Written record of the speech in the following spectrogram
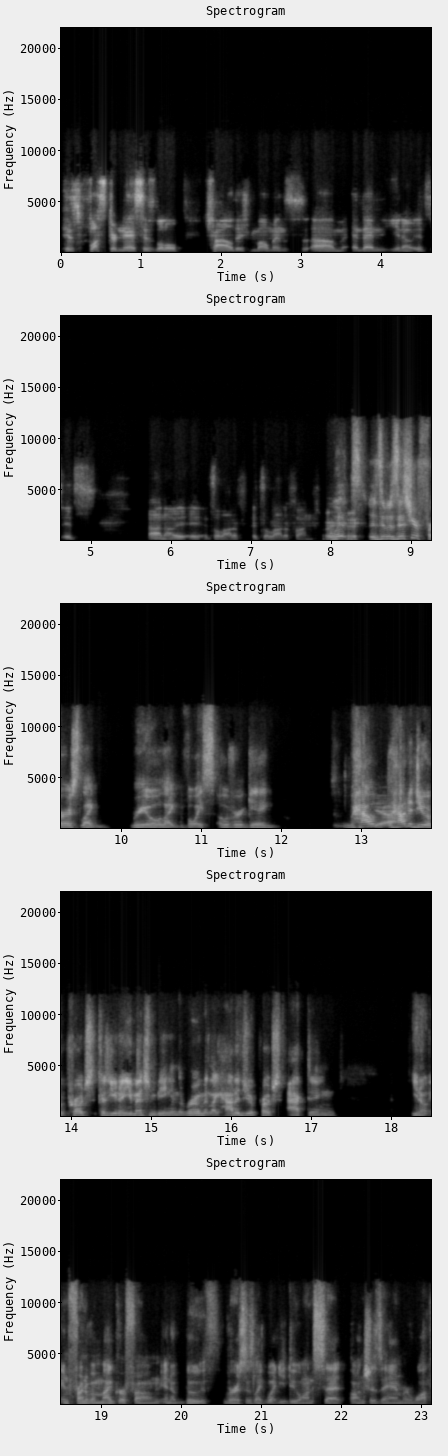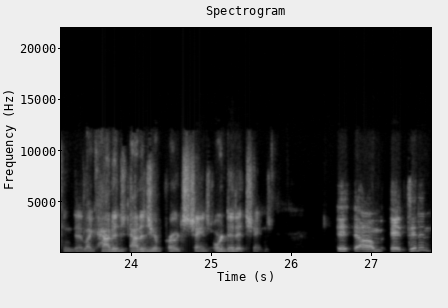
his flusterness his little childish moments um and then you know it's it's i don't know it, it's a lot of it's a lot of fun was this your first like real like voiceover gig how yeah. how did you approach because you know you mentioned being in the room and like how did you approach acting you know in front of a microphone in a booth versus like what you do on set on Shazam or Walking Dead? Like how did how did your approach change or did it change? It um it didn't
